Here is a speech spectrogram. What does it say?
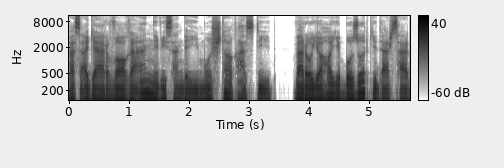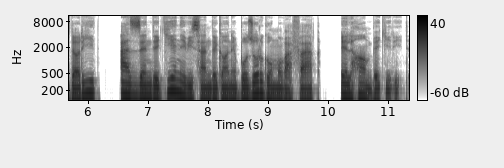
پس اگر واقعا نویسندهی مشتاق هستید و رویاهای بزرگی در سر دارید، از زندگی نویسندگان بزرگ و موفق الهام بگیرید.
